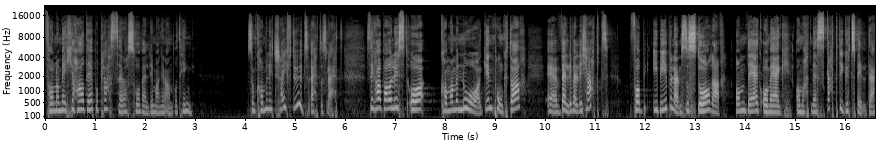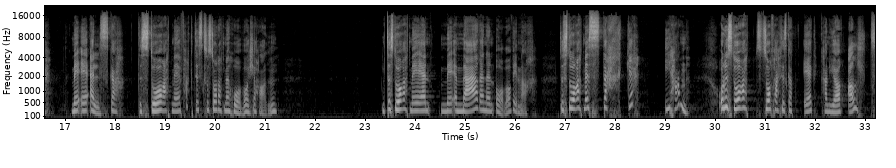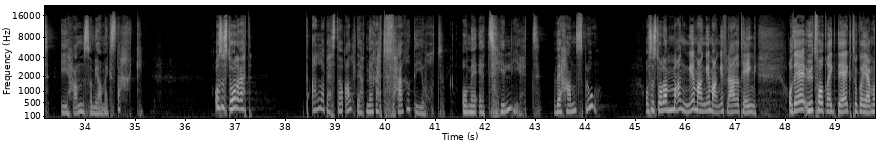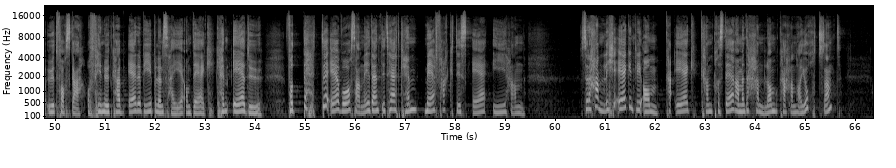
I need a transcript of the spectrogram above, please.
For når vi ikke har det på plass, er det så veldig mange andre ting som kommer litt skeivt ut, rett og slett. Så jeg har bare lyst til å komme med noen punkter eh, veldig, veldig kjapt. For i Bibelen så står det om deg og meg om at vi er skapt i Guds bilde. Vi er elska. Det står at vi faktisk så står det at vi er hodet og ikke halen. Det står at vi er, en, vi er mer enn en overvinner. Det står at vi er sterke i Han. Og det står, at, står faktisk at jeg kan gjøre alt i Han som gjør meg sterk. Og så står det at det aller beste av alt er at vi er rettferdiggjort, og vi er tilgitt ved Hans blod. Og så står det mange, mange, mange flere ting. Og det utfordrer jeg deg til å gå hjem og utforske og finne ut hva er det Bibelen sier om deg. Hvem er du? For dette er vår sanne identitet, hvem vi faktisk er i Han. Så det handler ikke egentlig om hva jeg kan prestere, men det handler om hva han har gjort. sant?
